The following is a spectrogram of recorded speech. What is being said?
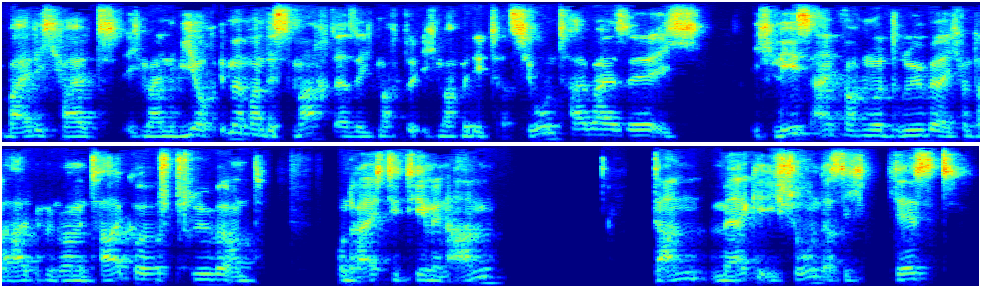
weil ich halt, ich meine, wie auch immer man das macht, also ich mache ich mach Meditation teilweise, ich, ich lese einfach nur drüber, ich unterhalte mich mit meinem Mentalcoach drüber und und reißt die Themen an, dann merke ich schon, dass ich das,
